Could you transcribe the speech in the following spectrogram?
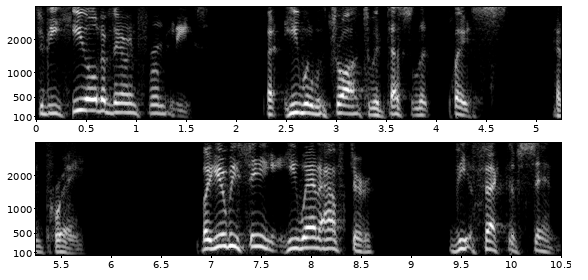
to be healed of their infirmities. But he would withdraw to a desolate place and pray. But here we see he went after the effect of sin.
